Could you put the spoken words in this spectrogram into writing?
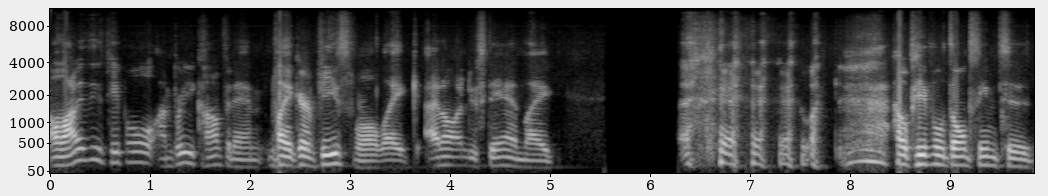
a lot of these people i'm pretty confident like are peaceful like i don't understand like like how people don't seem to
